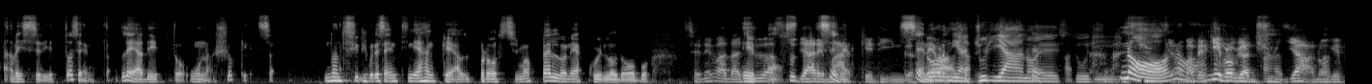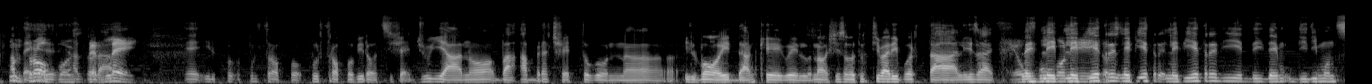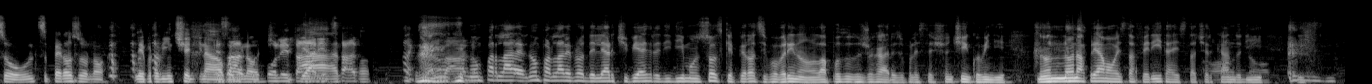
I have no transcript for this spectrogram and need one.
avesse detto: Senta, lei ha detto una sciocchezza. Non si ripresenti neanche al prossimo appello né a quello dopo. Se ne vada a, giu- a studiare Se marketing. se ne Torni vada. a Giuliano e studi. No, Giuliano, no. ma perché no, proprio a basta. Giuliano? Che Vabbè, purtroppo per allora, lei. Eh, il- purtroppo, purtroppo Pirozzi, cioè Giuliano va a braccetto con eh, il Void, anche quello, no? Ci sono tutti i vari portali, sai? Le, le- le pietre, le pietre- le pietre di, di, di Demon Souls, però sono le province di Napoli, Esatto, no? esatto. Ah, Non, parlare, non parlare però delle arcipietre di Demon Souls che Pirozzi poverino non l'ha potuto giocare su PlayStation 5 quindi non, non apriamo questa ferita che sta cercando di, No, no.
